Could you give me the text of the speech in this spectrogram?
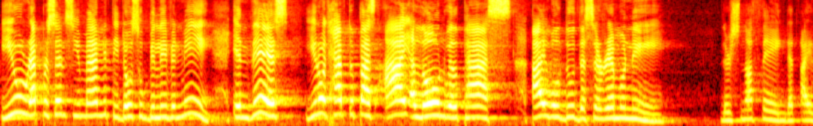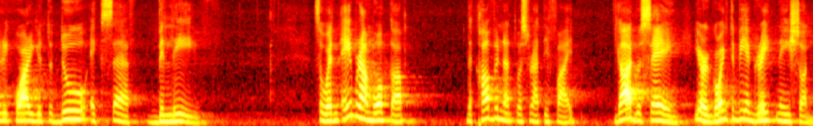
you represents humanity, those who believe in me. In this, you don't have to pass. I alone will pass. I will do the ceremony. There's nothing that I require you to do except believe. So when Abraham woke up, the covenant was ratified. God was saying, You're going to be a great nation.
